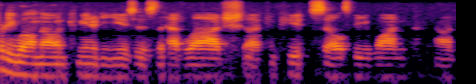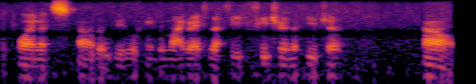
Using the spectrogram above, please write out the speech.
pretty well-known community users that have large uh, compute Cells v1 uh, deployments uh, that will be looking to migrate to that feature in the future. Um,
